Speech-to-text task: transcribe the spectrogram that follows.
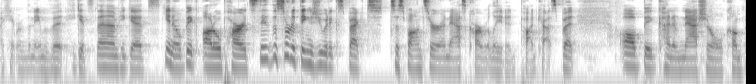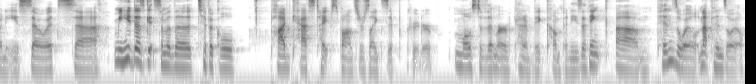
I can't remember the name of it. He gets them. He gets, you know, big auto parts, the, the sort of things you would expect to sponsor a NASCAR related podcast, but all big kind of national companies. So it's, uh, I mean, he does get some of the typical podcast type sponsors like ZipRecruiter. Most of them are kind of big companies. I think um, Pennzoil, not Pennzoil,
